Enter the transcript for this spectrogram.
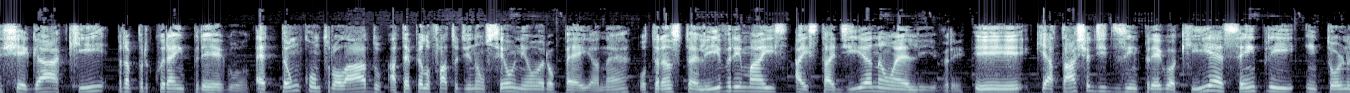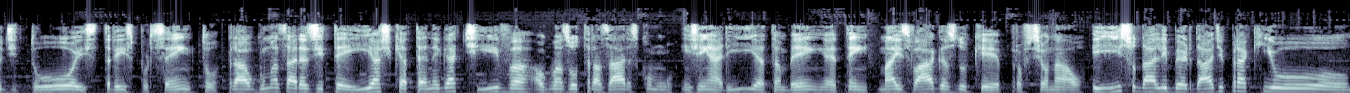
chegar aqui para procurar emprego. É tão controlado, até pelo fato fato de não ser União Europeia, né? O trânsito é livre, mas a estadia não é livre. E que a taxa de desemprego aqui é sempre em torno de 2, 3%. Para algumas áreas de TI, acho que até negativa. Algumas outras áreas, como engenharia, também é, tem mais vagas do que profissional. E isso dá liberdade para que o,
